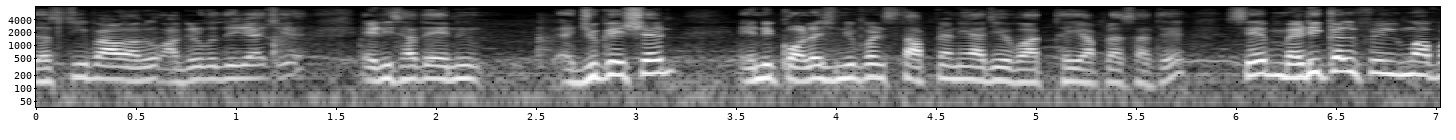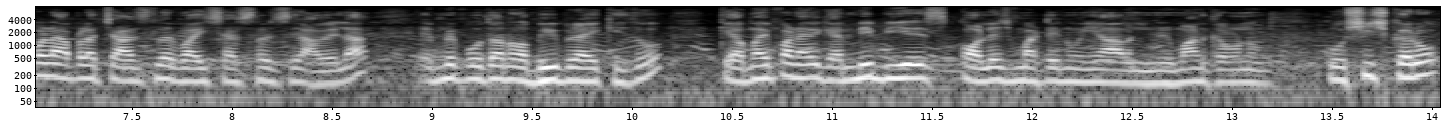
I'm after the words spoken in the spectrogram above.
દ્રષ્ટિ આગળ વધી રહ્યા છે. એની સાથે એનું એજ્યુકેશન, એની કોલેજની પણ સ્થાપનાની આજે વાત થઈ આપણા સાથે. સેમ મેડિકલ ફિલ્ડમાં પણ આપણા ચાન્સલર, વાઇસ ચાન્સલર શ્રી આવેલા. એમણે પોતાનો અભિપ્રાય કીધો કે અમે પણ એક એમબીબીએસ કોલેજ માટેનું અહીંયા નિર્માણ કરવાનું કોશિશ કરો.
